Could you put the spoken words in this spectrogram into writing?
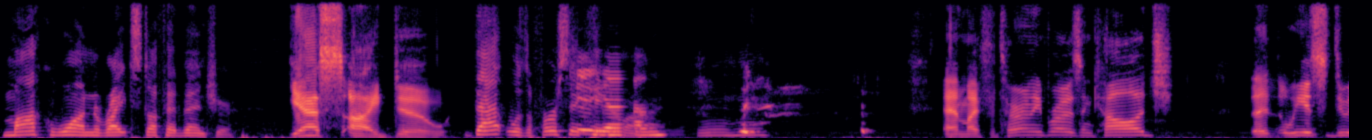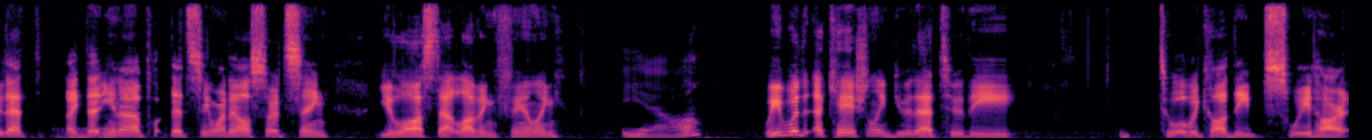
Mach 1 Right Stuff Adventure? Yes, I do. That was the first thing that Too came to young. mind. And my fraternity brothers in college, we used to do that, like that. You know that scene where they all start saying, "You lost that loving feeling." Yeah. we would occasionally do that to the to what we called the sweetheart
